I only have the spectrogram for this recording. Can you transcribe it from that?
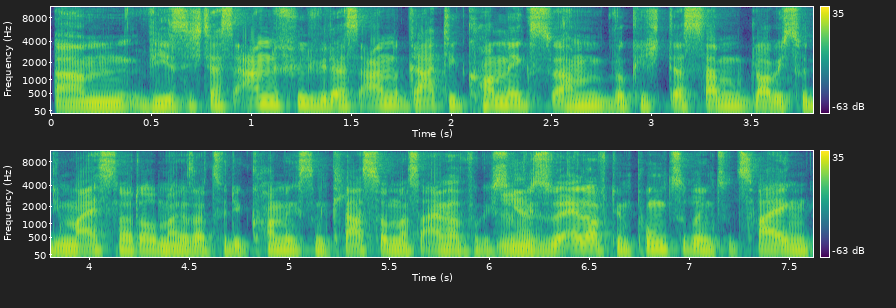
ähm, wie sich das anfühlt, wie das an. Gerade die Comics haben wirklich, das haben, glaube ich, so die meisten Leute auch immer gesagt, so die Comics sind klasse, um das einfach wirklich so ja. visuell auf den Punkt zu bringen, zu zeigen.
